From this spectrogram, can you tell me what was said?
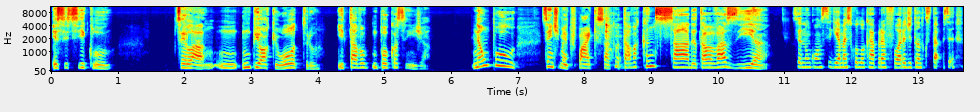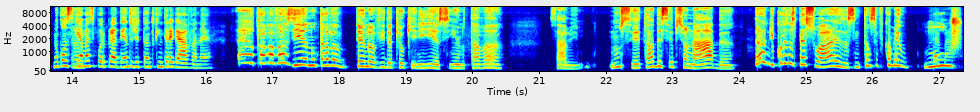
esse ciclo, sei lá, um, um pior que o outro. E tava um pouco assim já. Não por sentimento, pai, saco. Eu tava cansada, eu tava vazia. Você não conseguia mais colocar para fora de tanto que você não conseguia é. mais pôr para dentro de tanto que entregava, né? É, eu tava vazia, não tava tendo a vida que eu queria, assim, eu não tava, sabe, não sei, tava decepcionada. De coisas pessoais, assim, então você fica meio murcho.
